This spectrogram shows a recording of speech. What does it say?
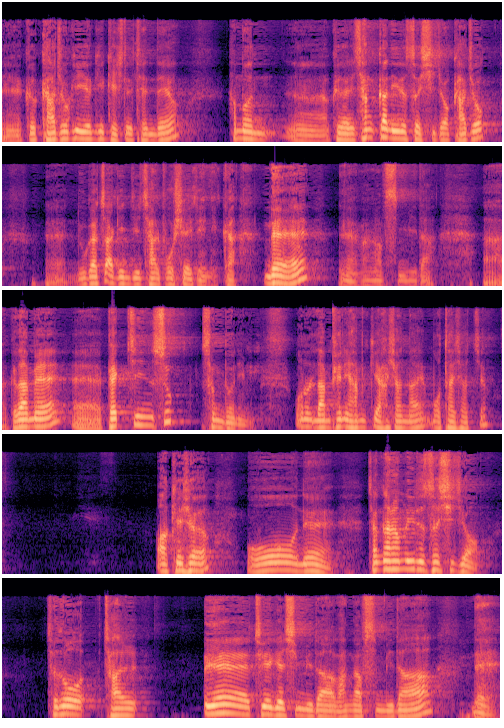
예, 그 가족이 여기 계실 텐데요. 한번 어, 그 자리 잠깐 일어서시죠. 가족 예, 누가 짝인지 잘 보셔야 되니까. 네, 네 반갑습니다. 아, 그 다음에 예, 백진숙 성도님 오늘 남편이 함께 하셨나요? 못 하셨죠? 아 계셔요? 오, 네. 잠깐 한번 일어서시죠. 저도 잘, 예, 뒤에 계십니다. 반갑습니다. 네.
